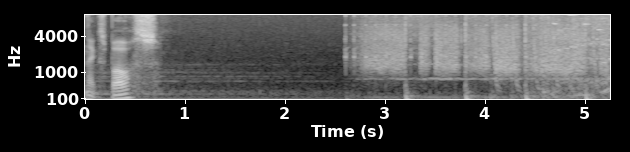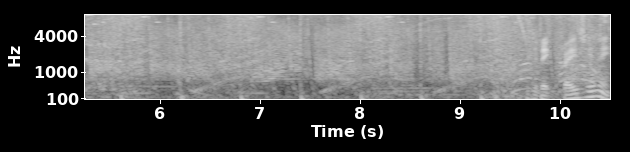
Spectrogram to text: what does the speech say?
Next boss. A bit crazy, isn't he?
